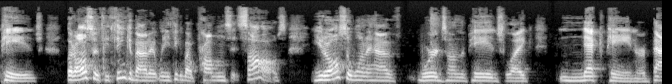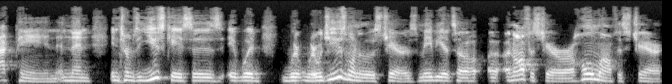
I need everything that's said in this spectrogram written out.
page. But also, if you think about it, when you think about problems it solves, you'd also want to have words on the page like neck pain or back pain. And then in terms of use cases it would where, where would you use one of those chairs? Maybe it's a, a, an office chair or a home office chair.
